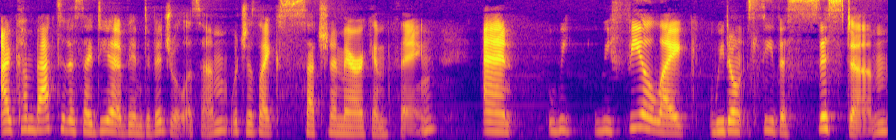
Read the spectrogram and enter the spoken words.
I come back to this idea of individualism, which is like such an American thing. And we we feel like we don't see the system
